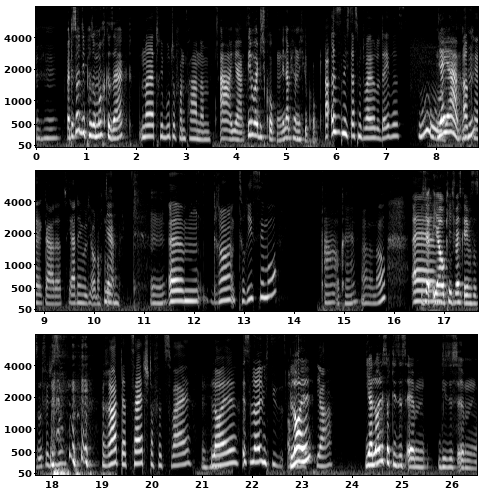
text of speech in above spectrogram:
Mhm. Was hat die Person noch gesagt? Neue Tribute von Panem. Ah ja, den wollte ich gucken. Den habe ich noch nicht geguckt. Ah, ist es nicht das mit Viola Davis? Uh. Ja, ja. Mhm. Okay, got it. Ja, den will ich auch noch gucken. Ja. Mhm. Ähm, Gran Turissimo. Ah, okay. I don't know. Ähm, ja, okay, ich weiß gar nicht, was das ist. Rat der Zeit, Staffel 2. Mhm. LOL. Ist LOL nicht dieses. Oh, LOL? Ja. Ja, LOL ist doch dieses, ähm, dieses ähm,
